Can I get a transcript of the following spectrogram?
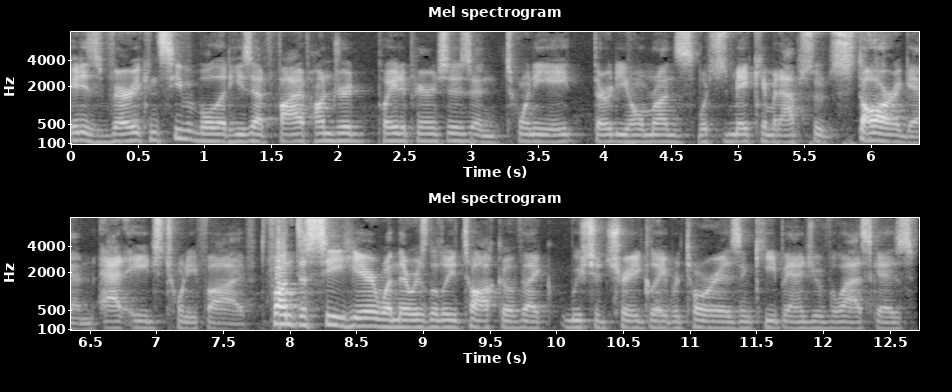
it is very conceivable that he's at 500 plate appearances and 28, 30 home runs, which make him an absolute star again at age 25. Fun to see here when there was literally talk of like we should trade Gleyber Torres and keep Andrew Velazquez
